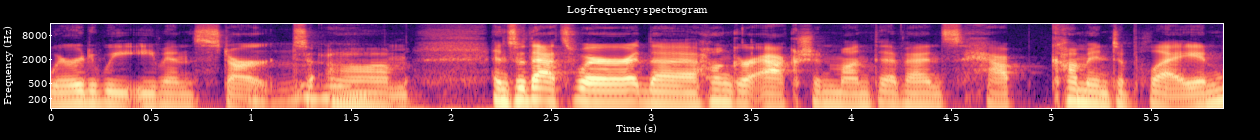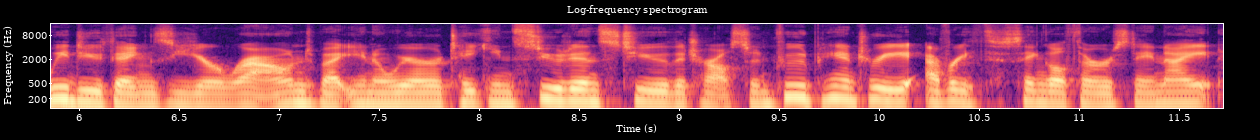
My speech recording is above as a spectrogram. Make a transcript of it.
where do we even start? Um, and so that's where the Hunger Action Month events hap- come into play. And we do things year round, but you know, we're taking students to the Charleston Food Pantry every single Thursday night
